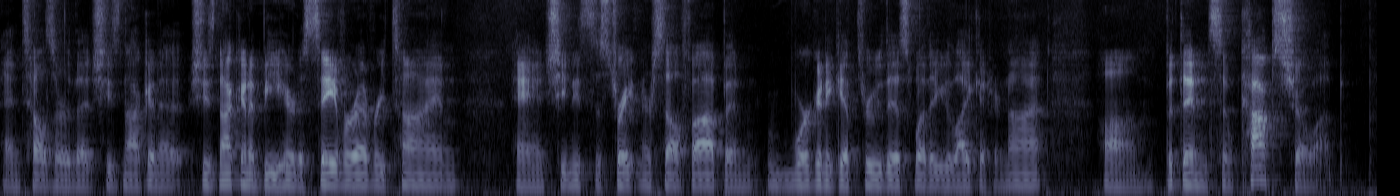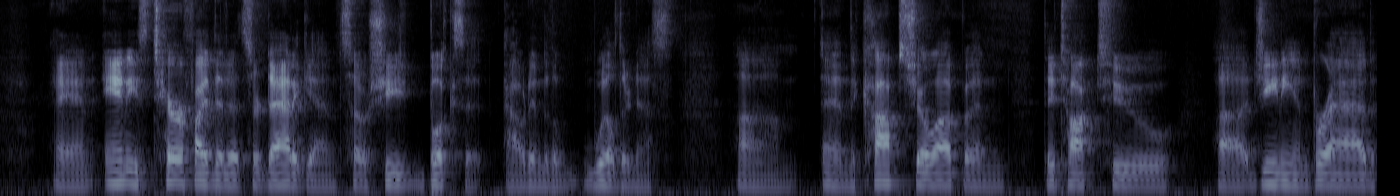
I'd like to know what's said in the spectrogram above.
and tells her that she's not gonna she's not gonna be here to save her every time and she needs to straighten herself up and we're gonna get through this whether you like it or not um, but then some cops show up and Annie's terrified that it's her dad again, so she books it out into the wilderness. Um, and the cops show up and they talk to uh, Jeannie and Brad,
